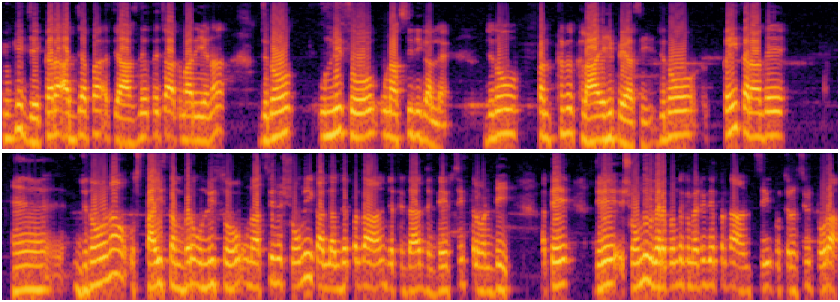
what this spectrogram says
ਕਿਉਂਕਿ ਜੇਕਰ ਅੱਜ ਆਪਾਂ ਇਤਿਹਾਸ ਦੇ ਉੱਤੇ ਝਾਤ ਮਾਰੀਏ ਨਾ, ਜਦੋਂ 1979 ਦੀ ਗੱਲ ਹੈ, ਜਦੋਂ ਪੰਥਕ ਖਲਾ ਇਹੀ ਪਿਆ ਸੀ। ਜਦੋਂ ਕਈ ਤਰ੍ਹਾਂ ਦੇ ਜਦੋਂ ਨਾ 27 ਸਤੰਬਰ 1979 ਨੂੰ ਸ਼੍ਰੋਮਣੀ ਅਕਾਲੀ ਦਲ ਦੇ ਪ੍ਰਧਾਨ ਜਥੇਦਾਰ ਜਗਦੇਵ ਸਿੰਘ ਤਲਵੰਡੀ ਅਤੇ ਜਿਹੜੇ ਸ਼੍ਰੋਮਣੀ ਗੁਰਦੁਆਰਾ ਪ੍ਰਬੰਧਕ ਕਮੇਟੀ ਦੇ ਪ੍ਰਧਾਨ ਸੀ ਗੁਰਚਰਨ ਸਿੰਘ ਟੋਰਾ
